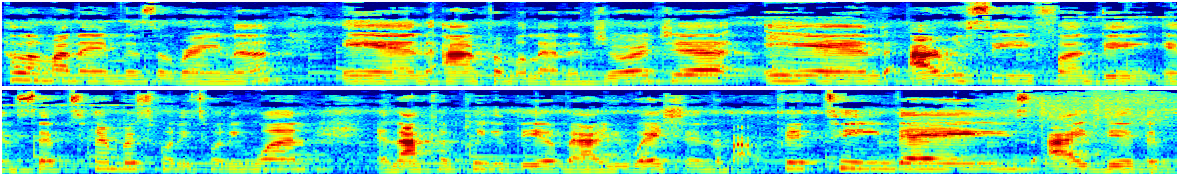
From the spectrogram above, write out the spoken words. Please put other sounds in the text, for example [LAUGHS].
Hello, my name is Areina and I'm from Atlanta, Georgia. And I received funding in September 2021 and I completed the evaluation in about 15 days. I did the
